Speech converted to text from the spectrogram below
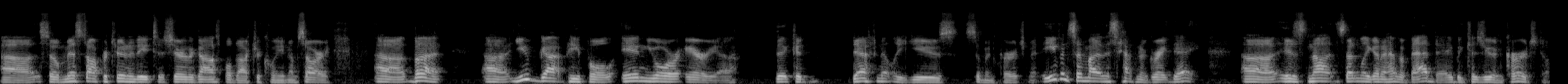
Uh, so missed opportunity to share the gospel, Dr. Queen. I'm sorry. Uh, but you've got people in your area that could definitely use some encouragement. Even somebody that's having a great day is not suddenly going to have a bad day because you encouraged them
